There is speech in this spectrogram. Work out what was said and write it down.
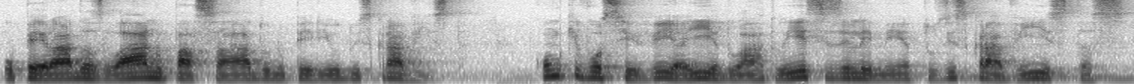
operadas lá no passado, no período escravista. Como que você vê aí, Eduardo, esses elementos escravistas,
